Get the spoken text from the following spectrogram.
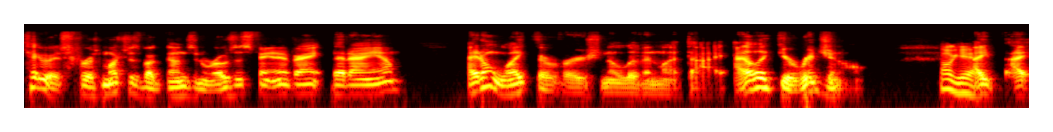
tell you, this, for as much as a Guns N' Roses fan that I, that I am, I don't like their version of "Live and Let Die." I like the original. Oh yeah, I, I,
